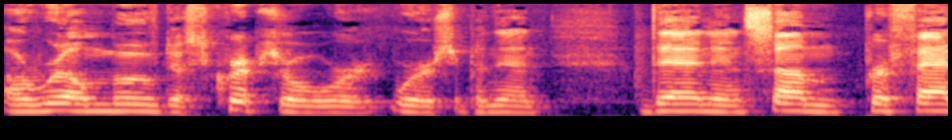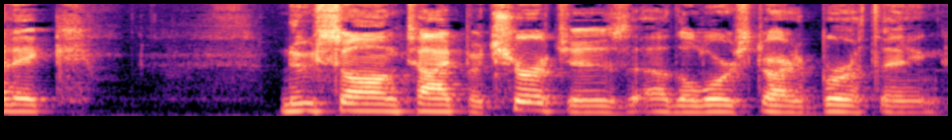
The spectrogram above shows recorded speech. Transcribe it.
a real move to scriptural wor- worship. And then, then in some prophetic new song type of churches, uh, the Lord started birthing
